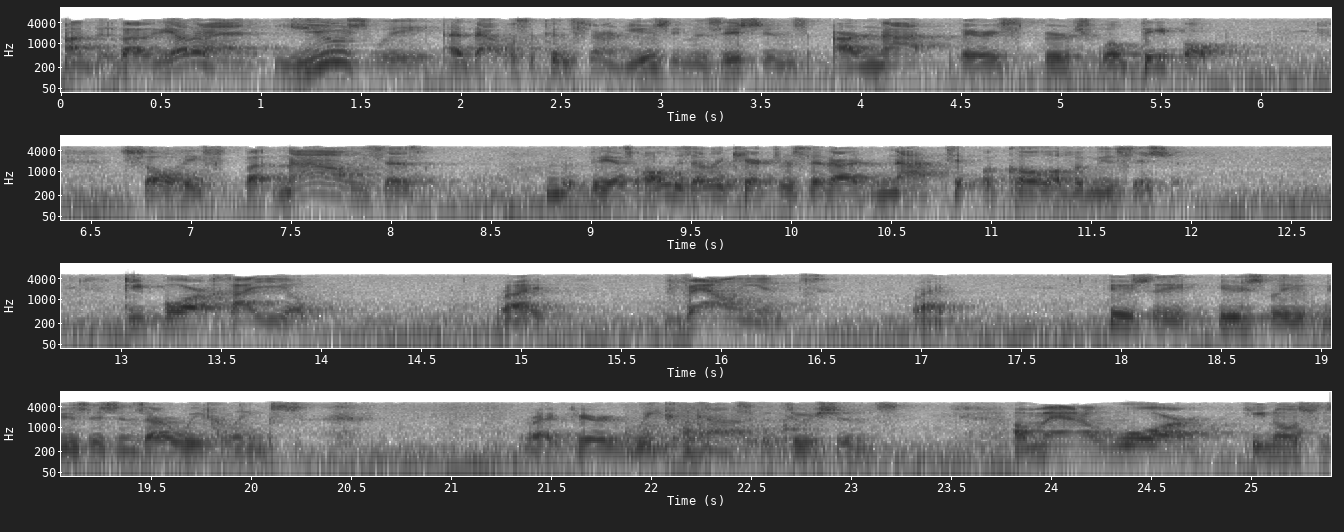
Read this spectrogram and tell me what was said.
The, on the other hand, usually, uh, that was a concern. Usually musicians are not very spiritual people. So he's, but now he says, he has all these other characters that are not typical of a musician. Gibor Chayil, right? Valiant, right? Usually, usually musicians are weaklings, right? Very weak constitutions. A man of war, he knows the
